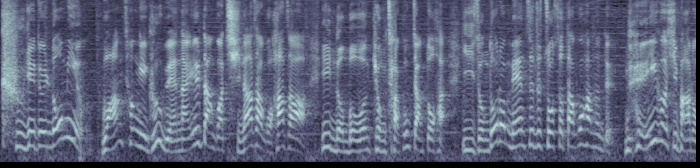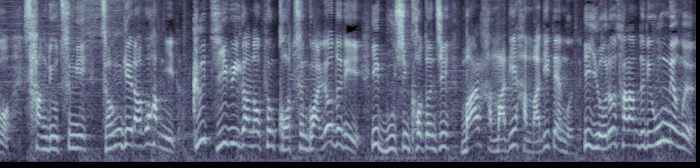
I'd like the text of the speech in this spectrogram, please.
크게 될 놈이요. 왕청이 그 외날 일당과 친하자고 하자 이 넘버원 경찰국장 또한 이 정도로 멘트를 줬었다고 하는데 네 이것이 바로 상류층이 정계라고 합니다. 그 지위가 높은 고층 관료들이 이 무심코든지 말 한마디 한마디 때문에 이 여러 사람들이 운명을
